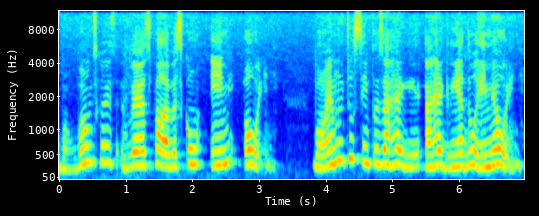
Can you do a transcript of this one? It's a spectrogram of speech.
Bom, vamos ver as palavras com M ou N. Bom, é muito simples a regrinha, a regrinha do M ou N.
